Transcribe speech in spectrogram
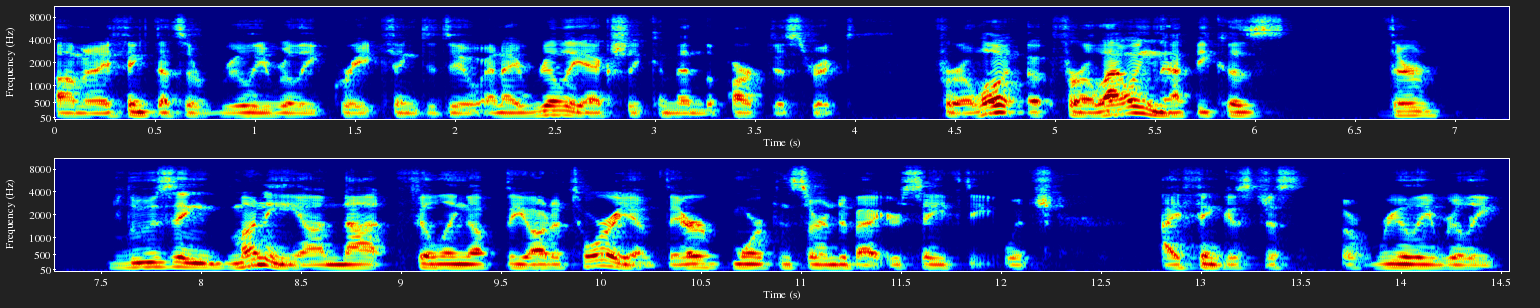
Um, and I think that's a really, really great thing to do. And I really actually commend the park district for allow- for allowing that because they're losing money on not filling up the auditorium. They're more concerned about your safety, which I think is just a really, really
